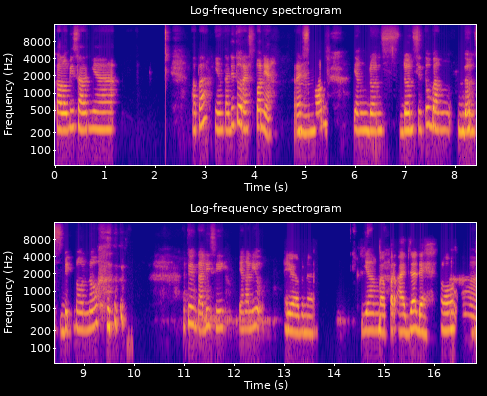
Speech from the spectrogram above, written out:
kalau misalnya apa, yang tadi tuh respon ya, respon yang don'ts don'ts itu Bang, don'ts big no-no. Itu yang tadi sih, ya kan, Yu? Iya, benar. Yang Baper aja deh lo. Heeh.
